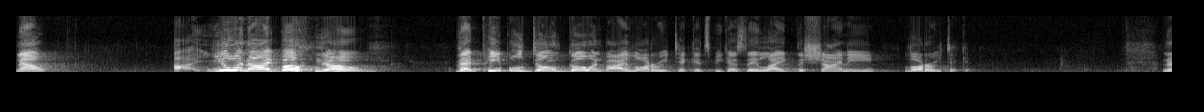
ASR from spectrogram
Now, uh, you and I both know that people don't go and buy lottery tickets because they like the shiny lottery ticket. No,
